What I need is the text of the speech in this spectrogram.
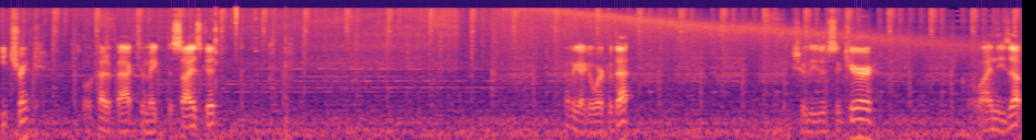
heat shrink. So we'll cut it back to make the size good. I think I can work with that. Make sure these are secure. We'll line these up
